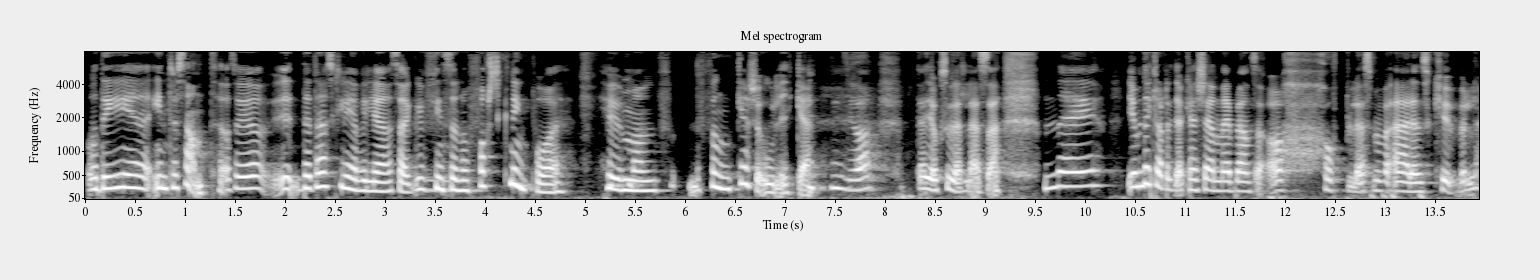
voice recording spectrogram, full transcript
Och det är intressant. Alltså jag, det där skulle jag vilja, så här, finns det någon forskning på hur man funkar så olika? Ja, det hade jag också velat läsa. Nej, jo men det är klart att jag kan känna ibland så här, åh, hopplös, men vad är ens kul?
